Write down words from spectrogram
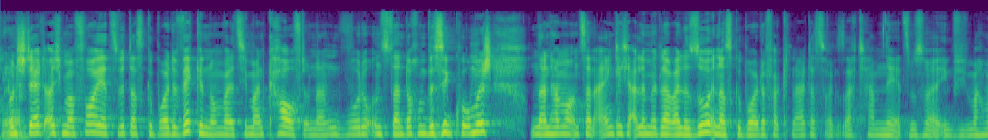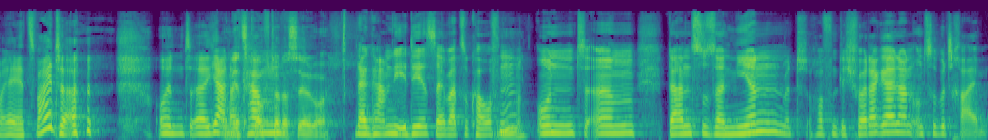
Ja. Und stellt euch mal vor, jetzt wird das Gebäude weggenommen, weil es jemand kauft. Und dann wurde uns dann doch ein bisschen komisch. Und dann haben wir uns dann eigentlich alle mittlerweile so in das Gebäude verknallt, dass wir gesagt haben, nee, jetzt müssen wir irgendwie, machen wir ja jetzt weiter. Und äh, ja, und dann jetzt kam, kauft er das selber. Dann kam die Idee, es selber zu kaufen mhm. und ähm, dann zu sanieren mit hoffentlich Fördergeldern und zu betreiben.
